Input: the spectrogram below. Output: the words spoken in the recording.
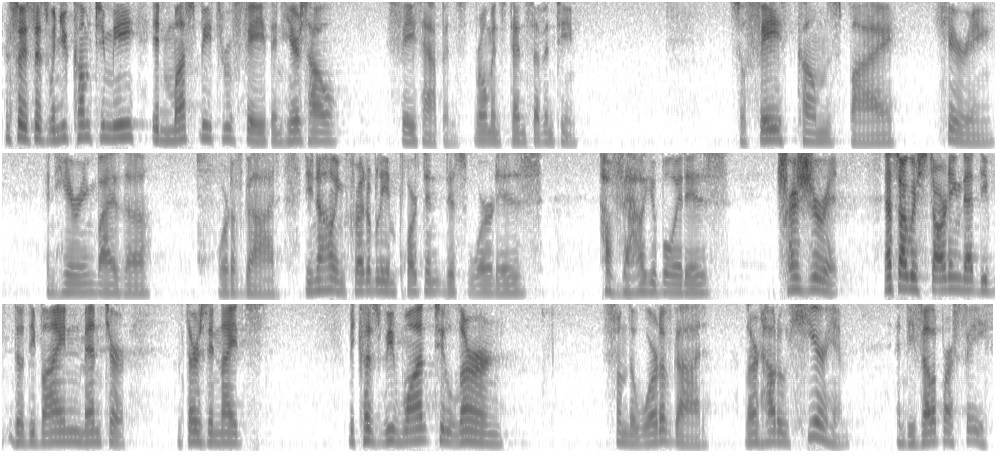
And so he says, when you come to me, it must be through faith. And here's how faith happens Romans 10 17. So faith comes by hearing, and hearing by the Word of God. Do you know how incredibly important this Word is? How valuable it is? Treasure it. That's why we're starting that div- the Divine Mentor on Thursday nights, because we want to learn from the Word of God, learn how to hear Him, and develop our faith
